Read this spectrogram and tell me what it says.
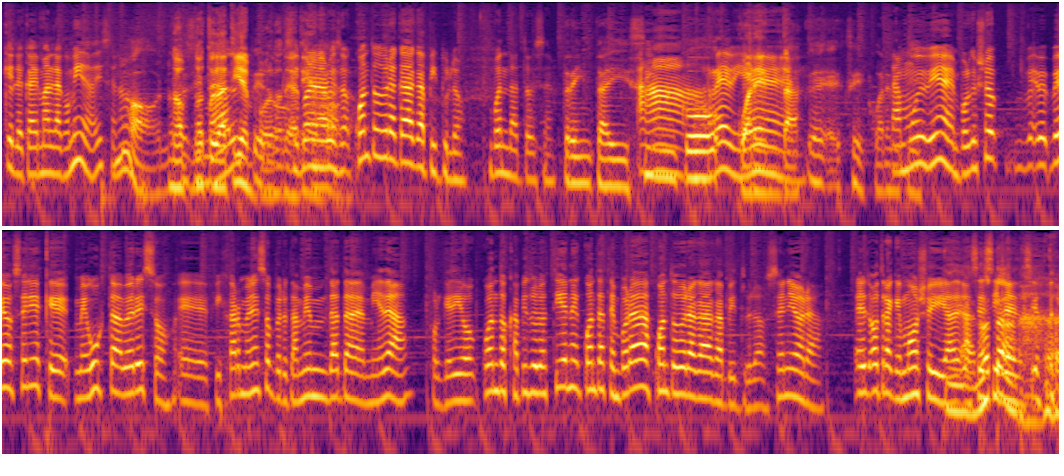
Que le cae mal la comida, dice, ¿no? No, no, No- sé si no te da tiempo, pero- no te da Se pone tiempo. nervioso. ¿Cuánto dura cada capítulo? Buen dato ese. 35, Ah, re bien. 40. eh, sí, 40. Está muy bien, porque yo ve- veo series que me gusta ver eso, eh, fijarme en eso, pero también data de mi edad, porque digo, ¿cuántos capítulos tiene? ¿Cuántas temporadas? ¿Cuánto dura cada capítulo? Señora, es otra que Moyo y, ¿Y a- hace anota? silencio.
